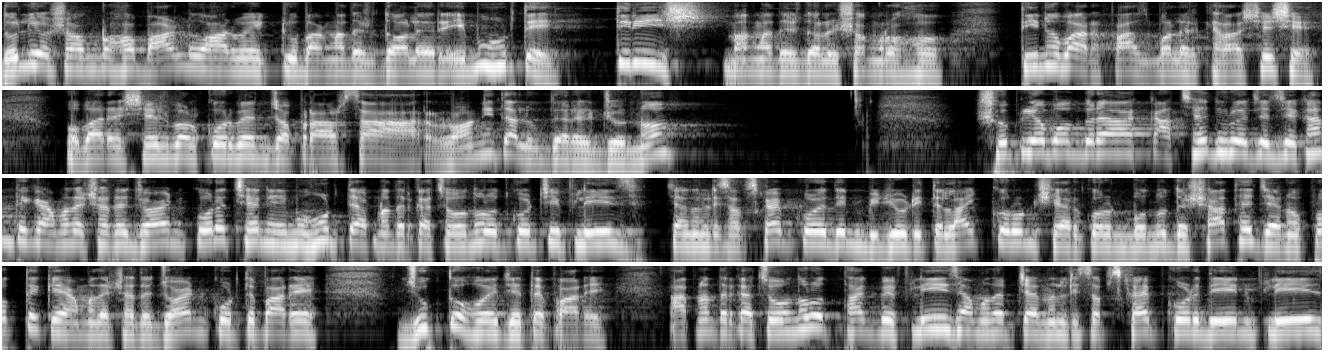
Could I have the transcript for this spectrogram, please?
দলীয় সংগ্রহ বাড়লো আরও একটু বাংলাদেশ দলের। এই মুহূর্তে তিরিশ বাংলাদেশ দলের সংগ্রহ তিন ওভার পাঁচ বলের খেলা শেষে। ওভারের শেষ বল করবেন আরসা আর রনি তালুকদারের জন্য। সুপ্রিয় বন্ধুরা, কাছে দূরে যে যেখান থেকে আমাদের সাথে জয়েন করেছেন, এই মুহূর্তে আপনাদের কাছে অনুরোধ করছি প্লিজ চ্যানেলটি সাবস্ক্রাইব করে দিন, ভিডিওটিতে লাইক করুন শেয়ার করুন বন্ধুদের সাথে যেন প্রত্যেকে আমাদের সাথে জয়েন করতে পারে, যুক্ত হয়ে যেতে পারে। আপনাদের কাছে অনুরোধ থাকবে প্লিজ আমাদের চ্যানেলটি সাবস্ক্রাইব করে দিন প্লিজ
